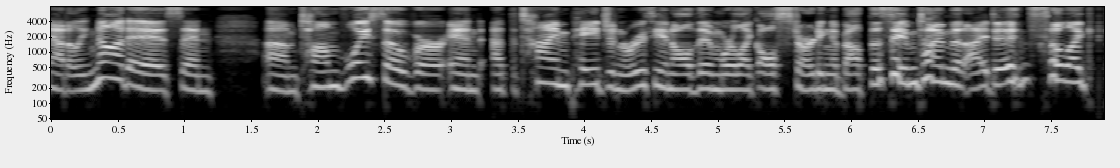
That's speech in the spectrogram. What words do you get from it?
Natalie Naudus and um, Tom Voiceover. And at the time, Paige and Ruthie and all of them were like all starting about the same time that I did. So like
